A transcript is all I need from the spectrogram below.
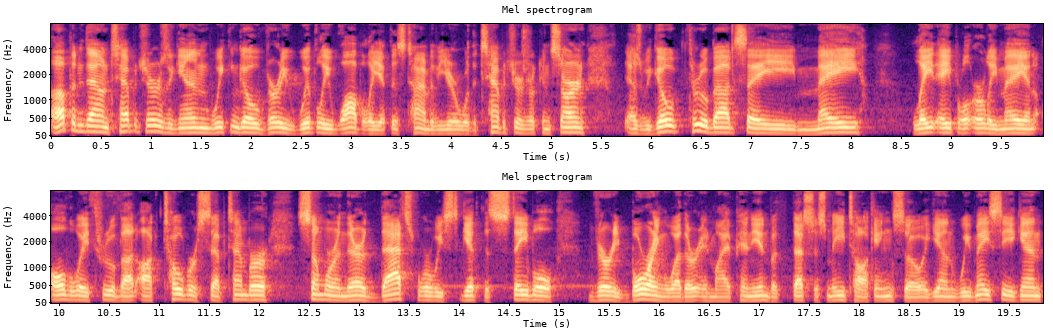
Up and down temperatures, again, we can go very wibbly wobbly at this time of the year where the temperatures are concerned. As we go through about, say, May, late April, early May, and all the way through about October, September, somewhere in there, that's where we get the stable very boring weather, in my opinion, but that's just me talking. So, again, we may see again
